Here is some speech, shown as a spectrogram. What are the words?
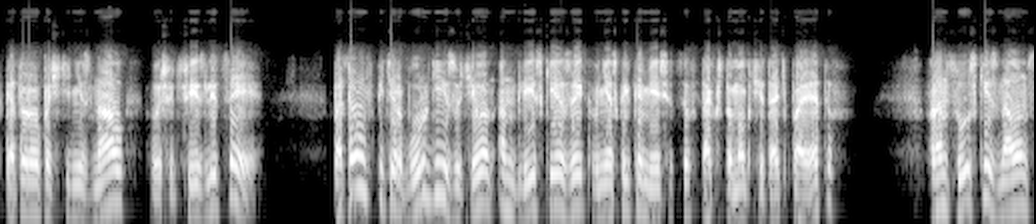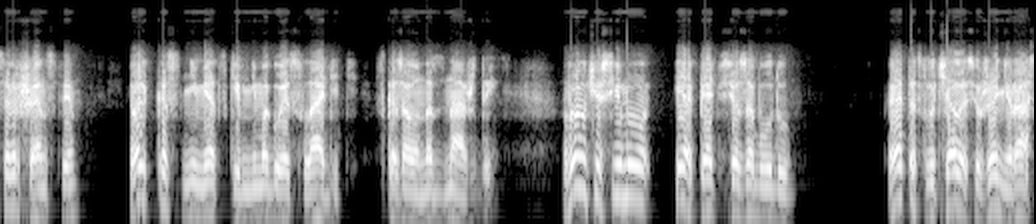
которого почти не знал, вышедший из лицея. Потом в Петербурге изучил он английский язык в несколько месяцев, так что мог читать поэтов. Французский знал он в совершенстве. «Только с немецким не могу я сладить», — сказал он однажды. «Выучусь ему и опять все забуду». Это случалось уже не раз.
